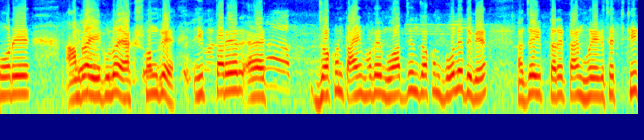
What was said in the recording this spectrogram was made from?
পরে আমরা এগুলো একসঙ্গে ইফতারের যখন টাইম হবে, মুয়াজ্জিন যখন বলে দেবে যে ইফতারের টাইম হয়ে গেছে, ঠিক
